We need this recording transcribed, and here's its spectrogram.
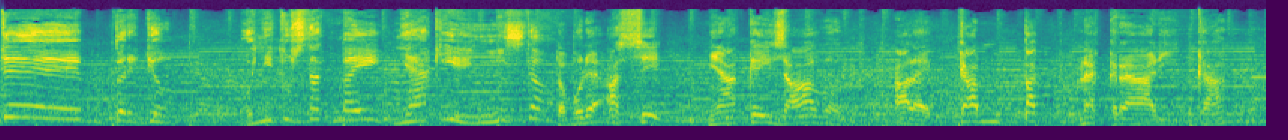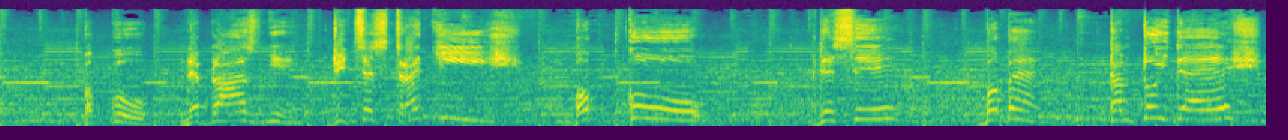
Ty brďo, oni tu snad mají nějaký hnízdo. To bude asi nějaký závod, ale kam pak na králíka? Bobku, neblázni, vždyť se ztratíš. Bobku, kde jsi? Bobe, kam to jdeš?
